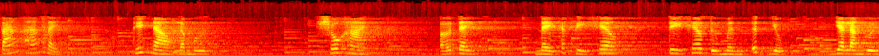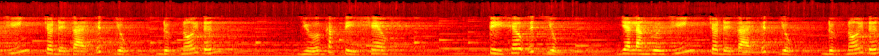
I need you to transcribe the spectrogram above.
tán thán này. Thế nào là mười? Số hai. Ở đây, này các tỳ kheo tỳ kheo tự mình ít dục và là người khiến cho đề tài ít dục được nói đến. Giữa các tỳ kheo tỳ kheo ít dục và là người khiến cho đề tài ích dục được nói đến.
